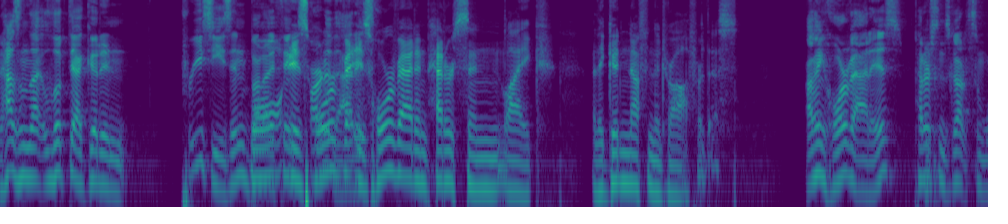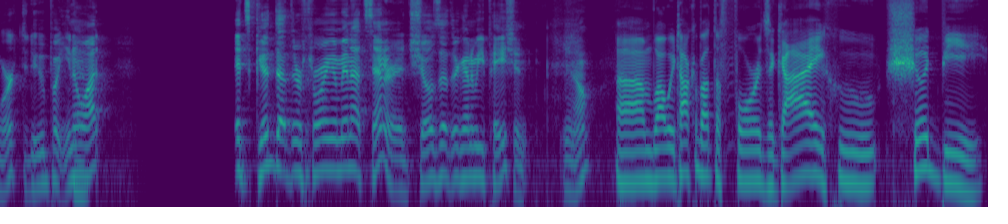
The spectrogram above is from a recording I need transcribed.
It hasn't that- looked that good in preseason, but I think is part of Horvat that is is Horvat and Pettersson like are they good enough in the draw for this? I think Horvat is. Pettersson's got some work to do, but you know Yeah. what? It's good that they're throwing him in at center. It shows that they're going to be patient. You know, Um, while we talk about the forwards, a guy who should be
